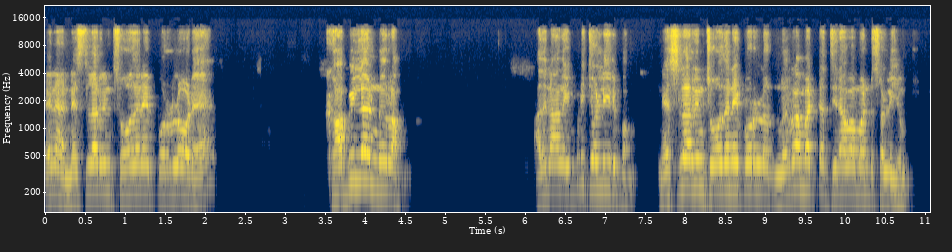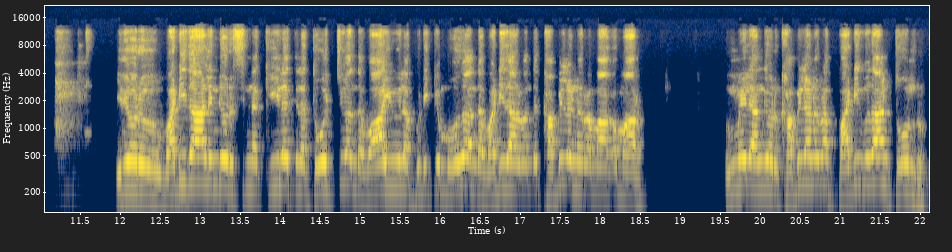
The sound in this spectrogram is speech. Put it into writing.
என்ன நெஸ்லரின் சோதனை பொருளோட கபில நிறம். அது நாங்க இப்படி சொல்லி இருப்போம் நெஸ்லரின் சோதனை பொருள் ஒரு நிறமற்ற திரவம் என்று சொல்லியும் இது ஒரு வடிதாளின் ஒரு சின்ன கீழத்துல தோச்சு அந்த வாயுவில பிடிக்கும் போது அந்த வடிதாள் வந்து கபில நிறமாக மாறும். உண்மையில அங்கே ஒரு கபில நிற படிவுதான் தோன்றும்.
